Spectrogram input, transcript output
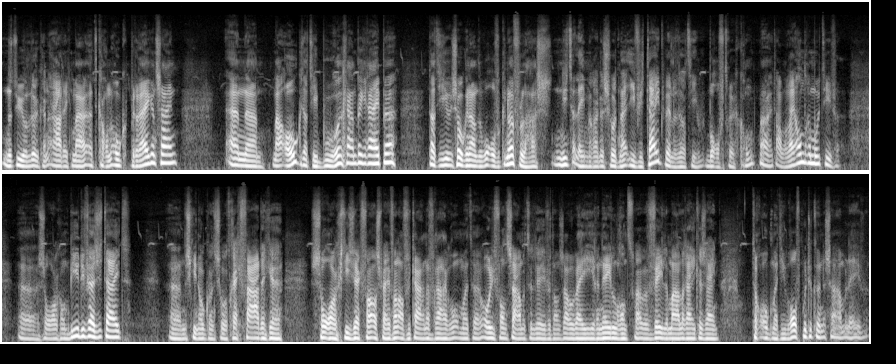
natuur leuk en aardig, maar het kan ook bedreigend zijn. En, maar ook dat die boeren gaan begrijpen dat die zogenaamde wolvenknuffelaars niet alleen maar uit een soort naïviteit willen dat die wolf terugkomt, maar uit allerlei andere motieven. Uh, om biodiversiteit, uh, misschien ook een soort rechtvaardige zorg die zegt van als wij van Afrikanen vragen om met de olifant samen te leven, dan zouden wij hier in Nederland, waar we vele malen rijker zijn, toch ook met die wolf moeten kunnen samenleven.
